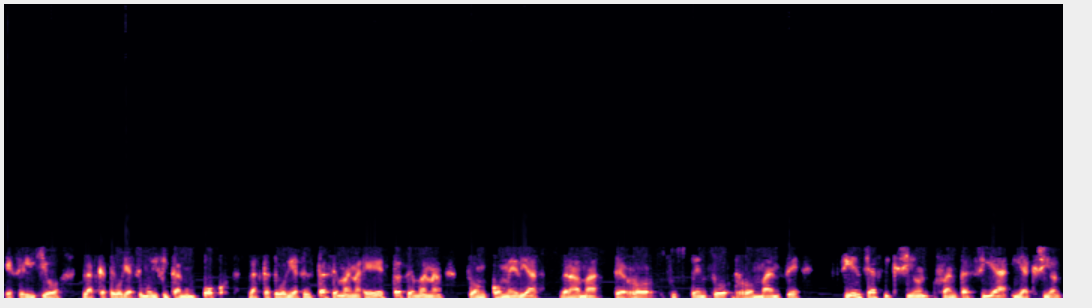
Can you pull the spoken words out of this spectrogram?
que se eligió, las categorías se modifican un poco. Las categorías esta semana, esta semana, son comedia, drama, terror, suspenso, romance, ciencia ficción, fantasía y acción.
